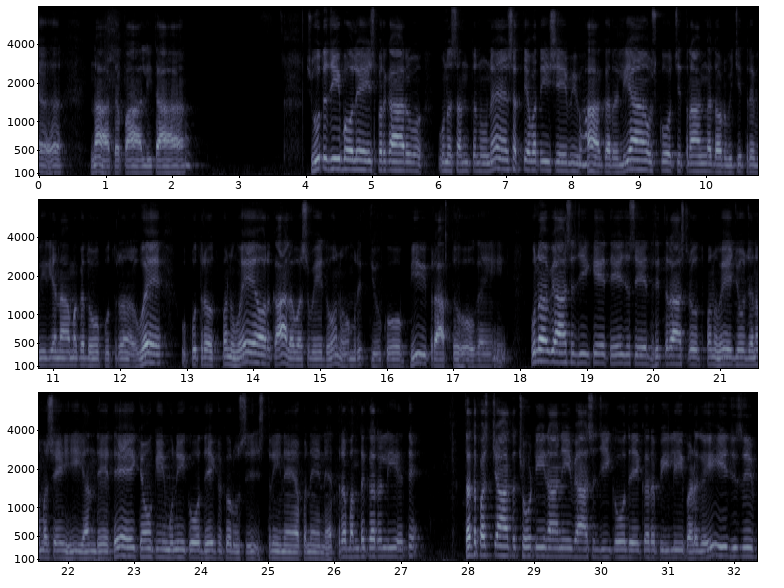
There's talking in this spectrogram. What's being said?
सूत जी बोले, इस प्रकार उन संतनु ने सत्यवती से विवाह कर लिया। उसको चित्रांगद और विचित्र वीर्य नामक दो पुत्र हुए पुत्र उत्पन्न हुए और कालवश वे दोनों मृत्यु को भी प्राप्त हो गए पुनः व्यास जी के तेज से धृतराष्ट्र उत्पन्न हुए, जो जन्म से ही अंधे थे, क्योंकि मुनि को देख कर उस स्त्री ने अपने नेत्र बंद कर लिए थे। तत्पश्चात छोटी रानी व्यास जी को देकर पीली पड़ गई, जिसे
